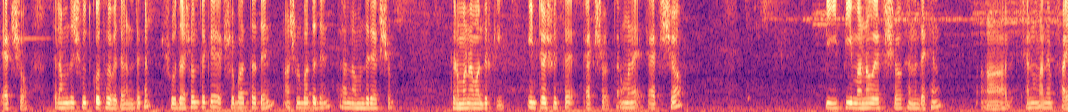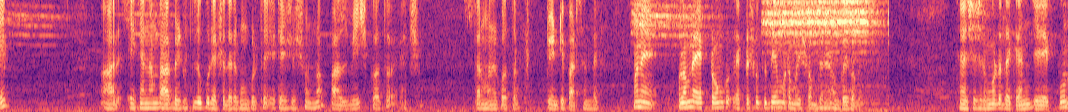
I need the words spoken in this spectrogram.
একশো। তাহলে আমাদের সুদ কত হবে? তাহলে দেখেন, সুদ আসল থেকে একশো বাদ দেন, আসল বাদ দেন, তাহলে আমাদের একশো। তার মানে আমাদের কি? ইন্টারেস্ট হচ্ছে একশো। তার মানে একশো পি পি মানেও একশো এখানে দেখেন। আর এন মানে ফাইভ আর এখানে আমরা আর বের করতে উপরে একশো দ্বারা করতে এটা এসে শূন্য, পাঁচ, বিশ, কত? একশো। তার মানে কত? টোয়েন্টি পার্সেন্ট দেখেন। মানে বললাম না, একটা অঙ্ক, একটা সূত্র দিয়ে মোটামুটি সব ধরনের অঙ্কই হবে। হ্যাঁ শেষের অঙ্কটা দেখেন যে কোন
